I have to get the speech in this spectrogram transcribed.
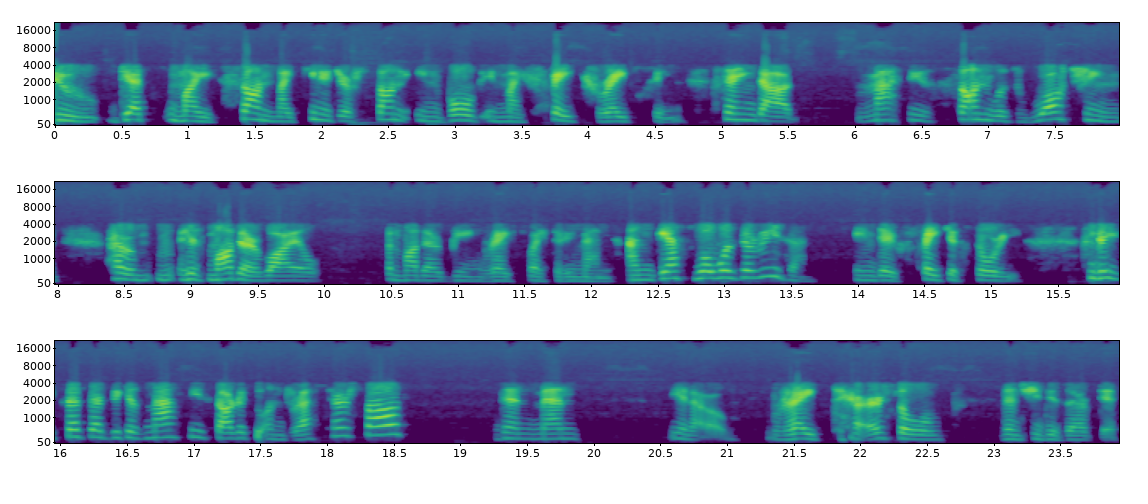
to get my son, my teenager son, involved in my fake rape scene, saying that Masih's son was watching her, his mother while the mother being raped by three men. And guess what was the reason in their fake story? They said that because Masih started to undress herself, then men, you know, raped her, so then she deserved it.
